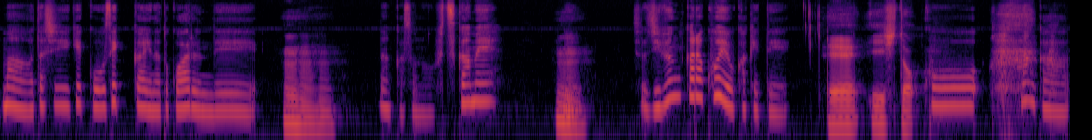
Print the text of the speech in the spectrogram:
まあ私結構おせっかいなとこあるんでうんうんなんかその2日目自分から声をかけてえーいい人。こうなんか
